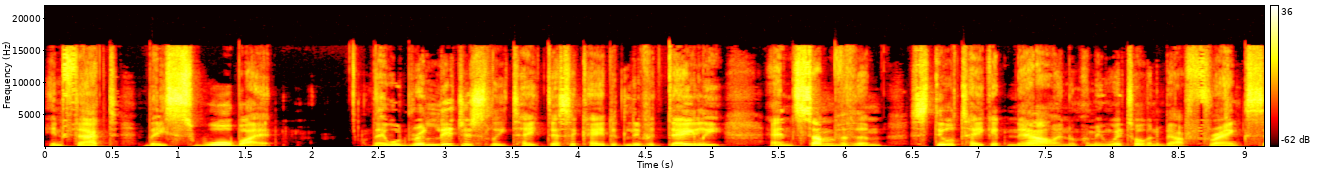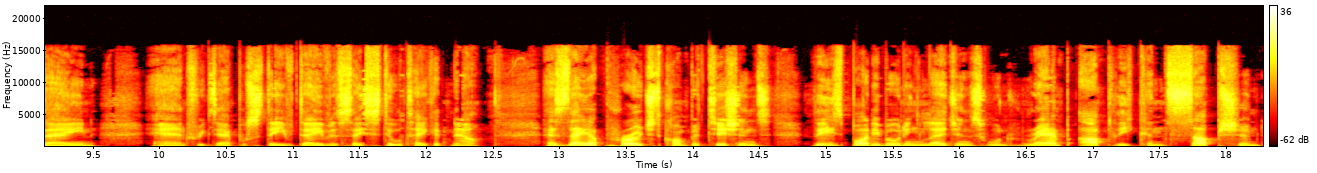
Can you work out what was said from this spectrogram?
In fact, they swore by it. They would religiously take desiccated liver daily, and some of them still take it now. And I mean, we're talking about Frank Zane and, for example, Steve Davis. They still take it now. As they approached competitions, these bodybuilding legends would ramp up the consumption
